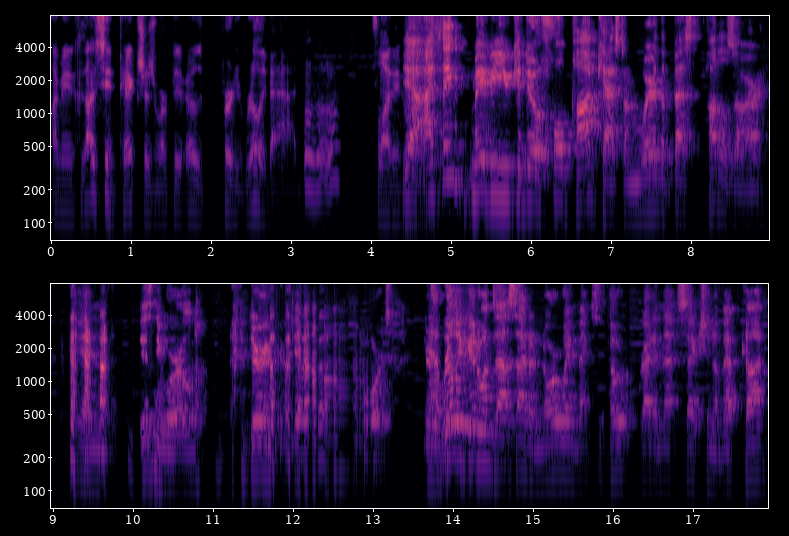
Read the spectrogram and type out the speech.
I mean, because I've seen pictures where it was pretty really bad hmm flooding. Yeah, I think maybe you could do a full podcast on where the best puddles are in Disney World during downpours. There's Yeah, we- really good ones outside of Norway, Mexico, right in that section of Epcot,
